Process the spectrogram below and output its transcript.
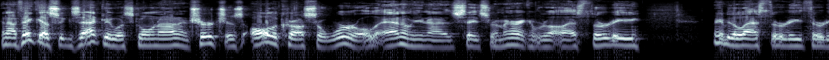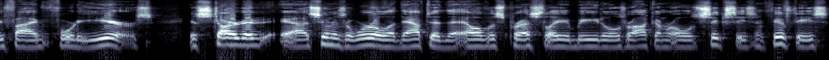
And I think that's exactly what's going on in churches all across the world and in the United States of America for the last 30, maybe the last 30, 35, 40 years. It started uh, as soon as the world adapted the Elvis Presley, Beatles, rock and roll 60s and 50s.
